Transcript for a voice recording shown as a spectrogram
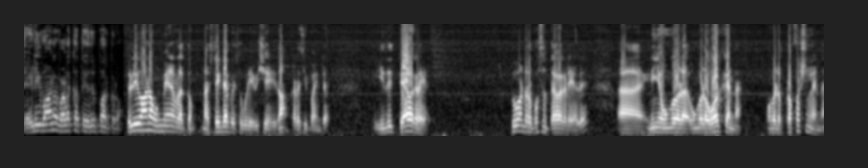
தெளிவான விளக்கத்தை எதிர்பார்க்கிறோம். தெளிவான உண்மையான விளக்கம் நான் ஸ்ட்ரைட்டாக பேசக்கூடிய விஷயம் இதுதான் கடைசி பாயிண்ட்டு இது தேவை கிடையாது. டூ ஹண்ட்ரட் பர்சன்ட் தேவை கிடையாது. நீங்கள் உங்களோட உங்களோட ஒர்க் என்ன? உங்களோட ப்ரொஃபஷனல் என்ன?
